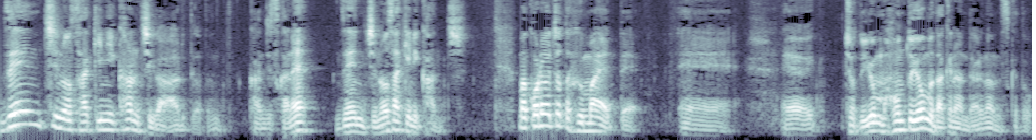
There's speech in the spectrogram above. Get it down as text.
全治の先に完治があるってこと感じですかね。全治の先に完治まあこれをちょっと踏まえてえーえーちょっと読む本当読むだけなんであれなんですけど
